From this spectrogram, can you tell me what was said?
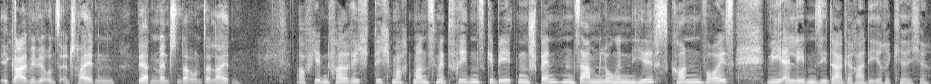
Egal wie wir uns entscheiden, werden Menschen darunter leiden. Auf jeden Fall richtig macht man es mit Friedensgebeten, Spendensammlungen, Hilfskonvois. Wie erleben Sie da gerade Ihre Kirche?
